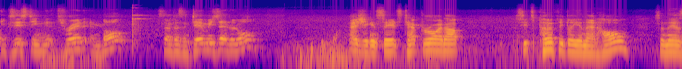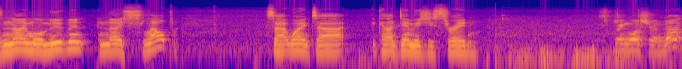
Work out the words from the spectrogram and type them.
existing thread and bolt so it doesn't damage that at all. As you can see it's tapped right up, sits perfectly in that hole so there's no more movement and no slop so it won't, uh, it can't damage this thread. Spring washer and nut.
